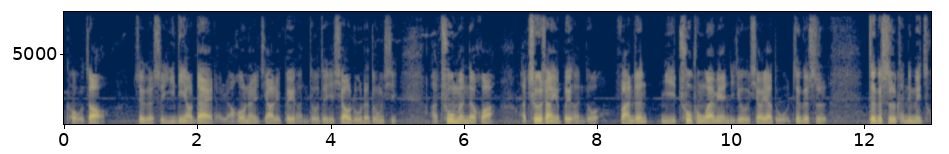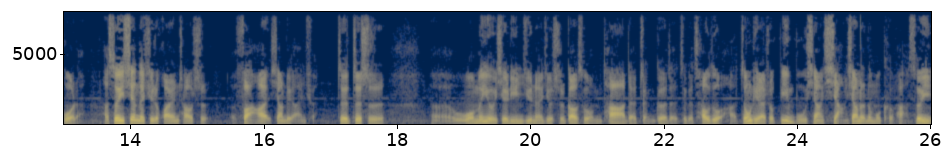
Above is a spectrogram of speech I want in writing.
口罩这个是一定要戴的，然后呢，家里备很多这些消毒的东西，啊，出门的话啊，车上也备很多。反正你触碰外面，你就消一下毒，这个是，这个是肯定没错的啊。所以现在去的华人超市反而相对安全。这这是，呃，我们有些邻居呢，就是告诉我们他的整个的这个操作啊，总体来说并不像想象的那么可怕。所以，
